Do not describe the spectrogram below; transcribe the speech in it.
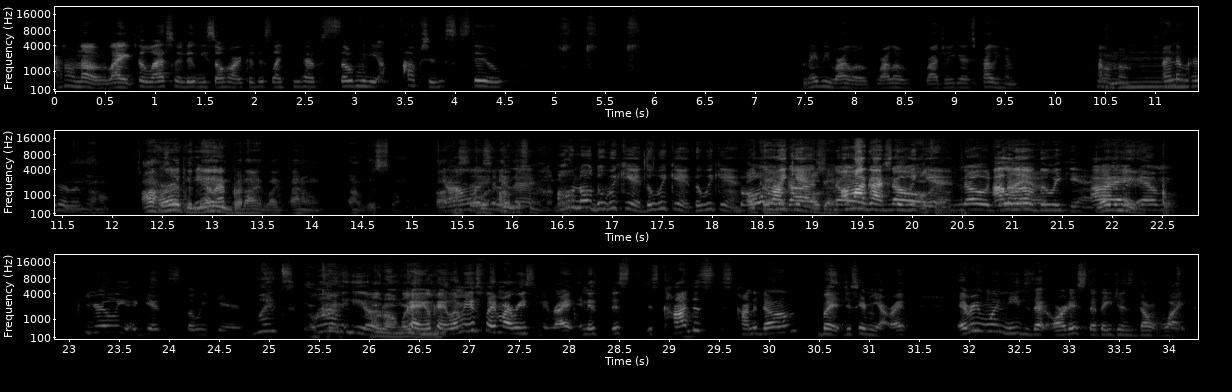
I don't know. Like The last one do be so hard because it's like you have so many options still. maybe Rylo, Rylo Rodriguez, probably him. I don't know. I never heard of him. Mm, no. I He's a- heard the name, but I like I don't I don't listen to him like that. Yeah, I I don't wouldn't- listen I to don't that. listen to Oh no, the Weeknd, the Weeknd, the Weeknd. Oh okay. Oh my The gosh! Okay. No, Oh my gosh, The Weekend. Weeknd. No, I love the Weeknd. Wait a I minute. am purely against the Weeknd. What? Okay. Why? Hold on, wait okay, minute. okay. Let me explain my reasoning, right? And it's this is kind of it's kind of dumb, but just hear me out, right? Everyone needs that artist that they just don't like,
